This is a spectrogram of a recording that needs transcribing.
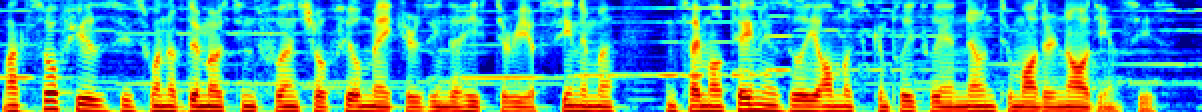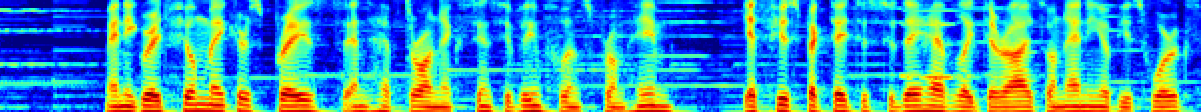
Max Ophuls is one of the most influential filmmakers in the history of cinema and simultaneously almost completely unknown to modern audiences. Many great filmmakers praised and have drawn extensive influence from him, yet few spectators today have laid their eyes on any of his works,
